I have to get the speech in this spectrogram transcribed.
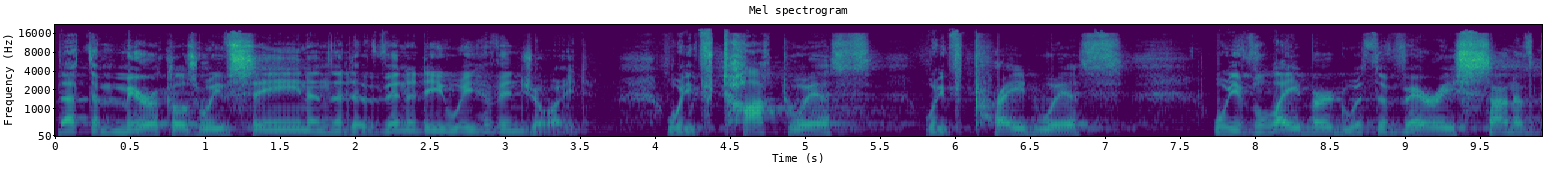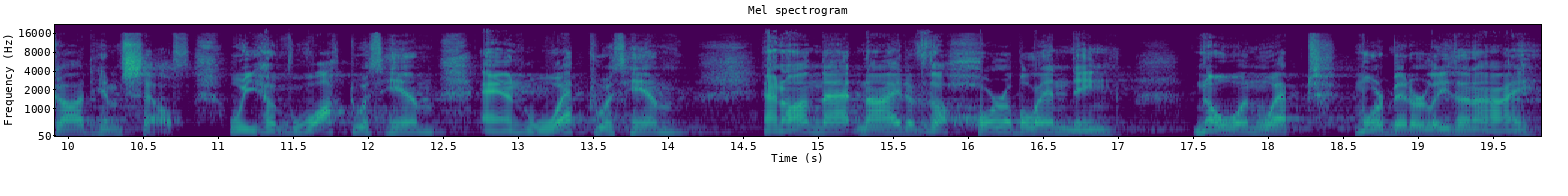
that the miracles we've seen and the divinity we have enjoyed, we've talked with, we've prayed with, we've labored with the very Son of God Himself. We have walked with Him and wept with Him. And on that night of the horrible ending, no one wept more bitterly than I.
